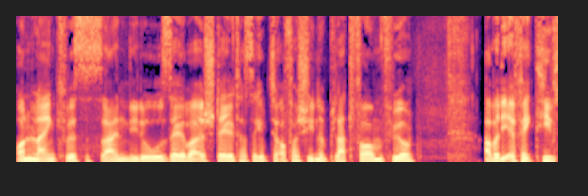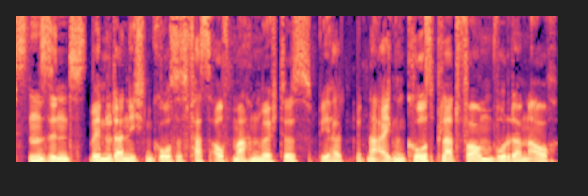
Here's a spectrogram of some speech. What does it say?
Online-Quizzes sein, die du selber erstellt hast. Da gibt es ja auch verschiedene Plattformen für. Aber die effektivsten sind, wenn du dann nicht ein großes Fass aufmachen möchtest, wie halt mit einer eigenen Kursplattform, wo du dann auch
